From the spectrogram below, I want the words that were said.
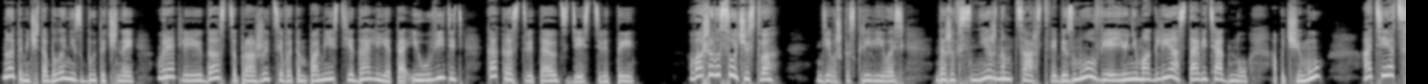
Но эта мечта была несбыточной. Вряд ли ей удастся прожить в этом поместье до лета и увидеть, как расцветают здесь цветы. «Ваше Высочество!» Девушка скривилась. Даже в снежном царстве безмолвия ее не могли оставить одну. А почему? Отец,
